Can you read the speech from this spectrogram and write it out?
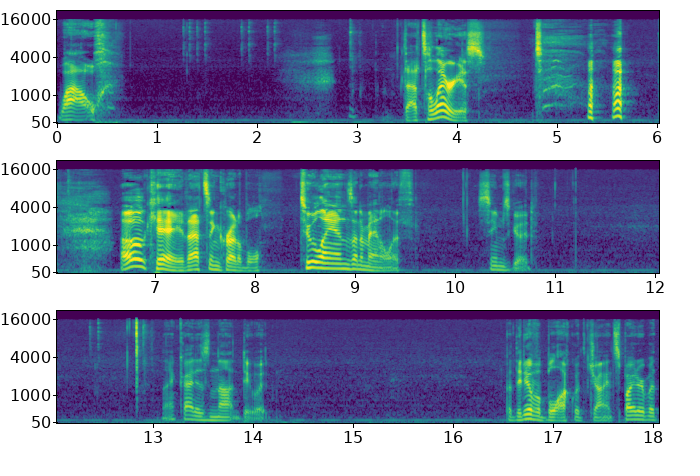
Wow. That's hilarious. okay, that's incredible. Two lands and a manalith. Seems good. That guy does not do it. But they do have a block with Giant Spider, but...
